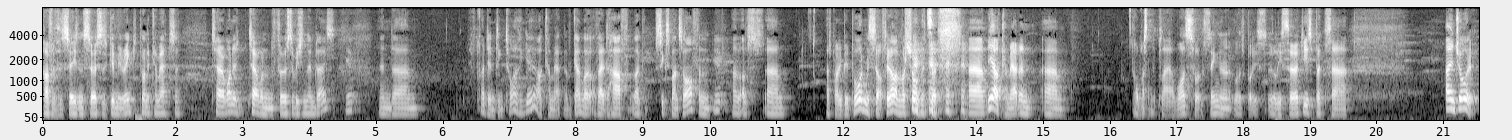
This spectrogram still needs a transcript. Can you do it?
halfway through the season, Surson's give me a ring. Do you want to come out to Tarrawanna? Tarrawanna in the first division them days. Yep. And um, I didn't think twice. Yeah, I'll come out and have a game. I've had half, like six months off, and Yep. I've, um, was probably a bit bored of myself, you know, I'm not sure. But uh, um, yeah, I'll come out and um, I wasn't the player I was, sort of thing. It was probably early 30s, but uh, I enjoyed it.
